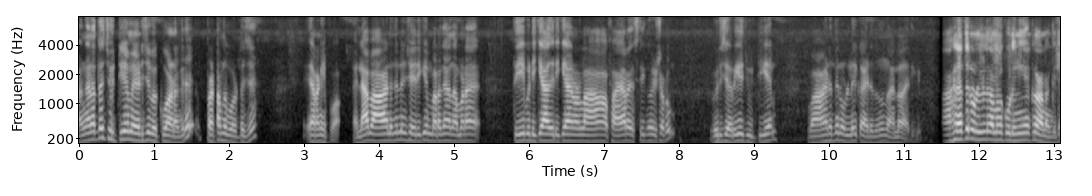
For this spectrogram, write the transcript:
അങ്ങനത്തെ ചുറ്റിക മേടിച്ച് വെക്കുവാണെങ്കിൽ പെട്ടെന്ന് പൊട്ടിച്ച് ഇറങ്ങിപ്പോവാം. എല്ലാ വാഹനത്തിലും ശരിക്കും പറഞ്ഞാൽ നമ്മുടെ തീ പിടിക്കാതിരിക്കാനുള്ള ആ ഫയർ എക്സ്റ്റിംഗ്വിഷറും ഒരു ചെറിയ ചുറ്റികയും വാഹനത്തിനുള്ളിൽ കരുതുന്നത് നല്ലതായിരിക്കും. വാഹനത്തിനുള്ളിൽ നമ്മൾ കുടുങ്ങിയേക്കുകയാണെങ്കിൽ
